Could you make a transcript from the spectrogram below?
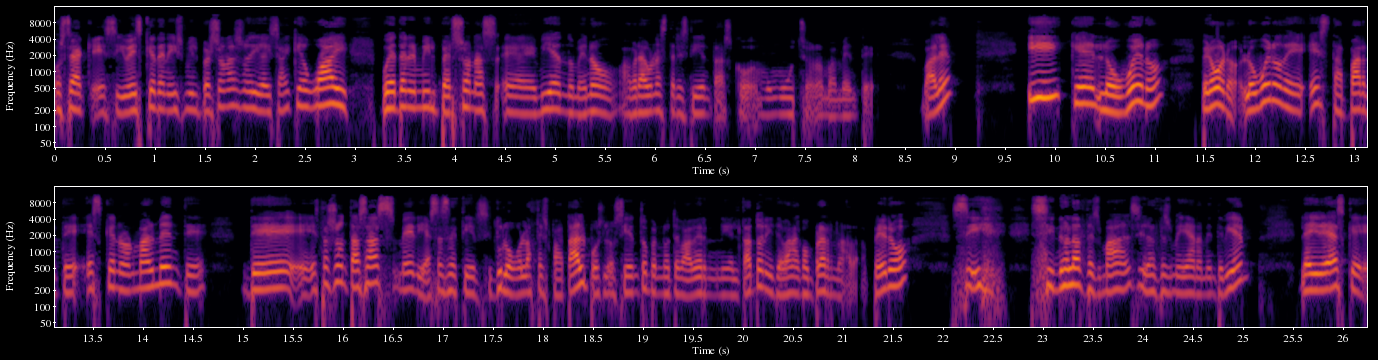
O sea que si veis que tenéis mil personas, no digáis, ay, qué guay, voy a tener mil personas eh, viéndome. No, habrá unas 300 como mucho normalmente. ¿Vale? Y que lo bueno, pero bueno, lo bueno de esta parte es que normalmente de estas son tasas medias, es decir, si tú luego lo haces fatal, pues lo siento, pero no te va a ver ni el tato ni te van a comprar nada. Pero si, si no lo haces mal, si lo haces medianamente bien, la idea es que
